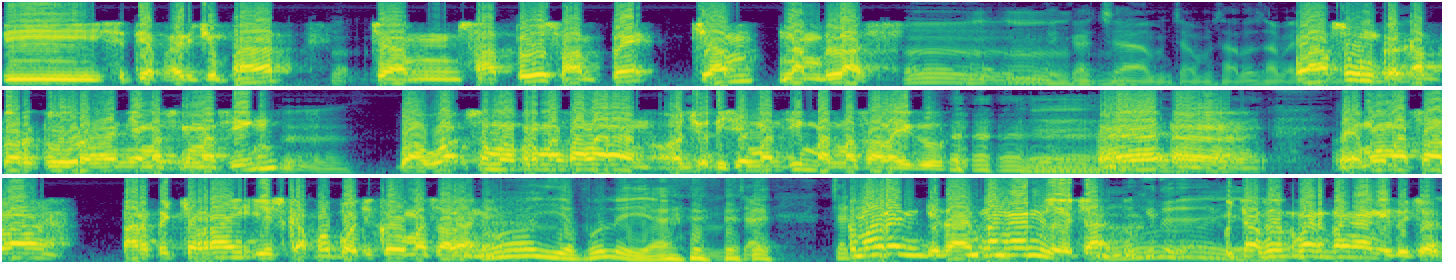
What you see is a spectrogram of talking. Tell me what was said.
di setiap hari Jumat jam 1 sampai jam 16. Hmm, tiga jam, jam 1 sampai Langsung ke kantor kelurahannya masing-masing. Bawa semua permasalahan. Ojo disimpan-simpan masalah itu. Eh, eh. Lek mau masalah parpe cerai, ya gak apa-apa juga masalah ini. Oh iya boleh ya. Jadi Kemarin kita tangani loh, Cak. Oh, gitu ya? Kita kemarin tangani itu, Cak.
